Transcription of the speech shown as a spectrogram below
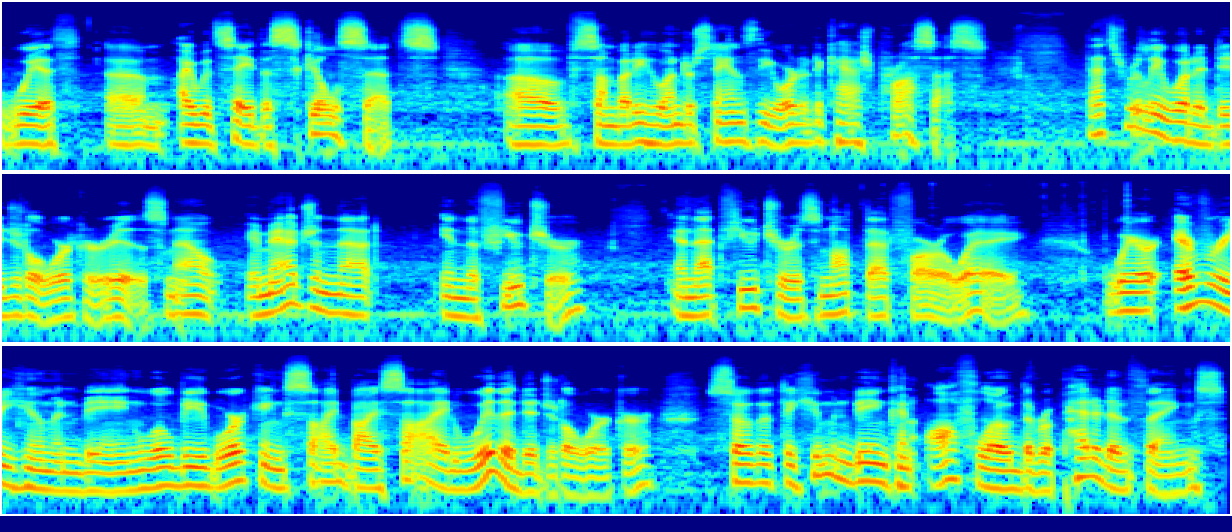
with, um, I would say, the skill sets of somebody who understands the order to cash process. That's really what a digital worker is. Now, imagine that in the future, and that future is not that far away, where every human being will be working side by side with a digital worker so that the human being can offload the repetitive things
